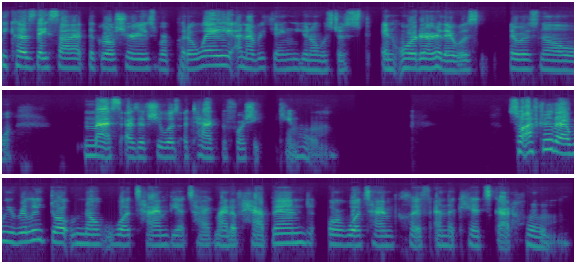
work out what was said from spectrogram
because they saw that the groceries were put away and everything, you know, was just in order. There was there was no mess as if she was attacked before she came home. So after that, we really don't know what time the attack might have happened or what time Cliff and the kids got home.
